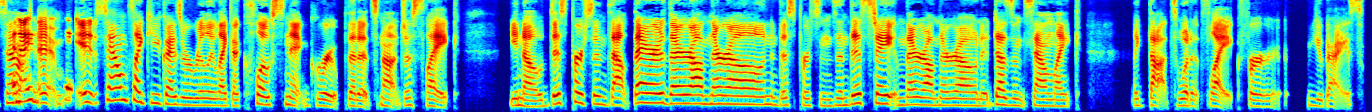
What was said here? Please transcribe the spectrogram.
Sound, I, it, it sounds like you guys are really like a close knit group. That it's not just like you know, this person's out there, they're on their own, this person's in this state and they're on their own. It doesn't sound like like that's what it's like for you guys.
